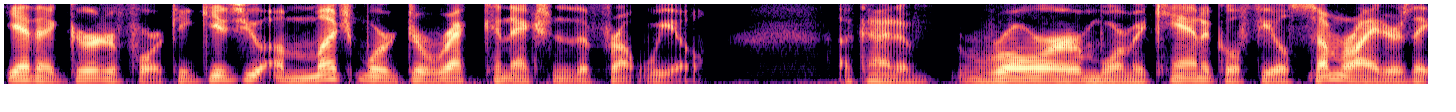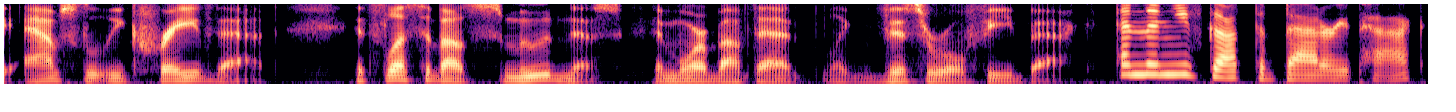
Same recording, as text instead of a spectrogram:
Yeah, that girder fork, it gives you a much more direct connection to the front wheel. A kind of rawer, more mechanical feel. Some riders, they absolutely crave that. It's less about smoothness and more about that like visceral feedback. And then you've got the battery pack.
